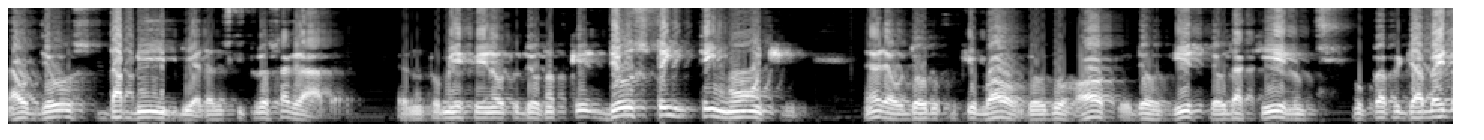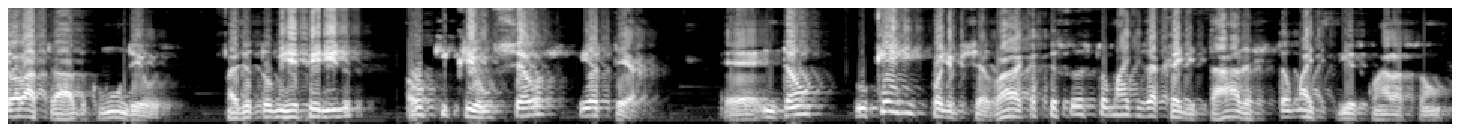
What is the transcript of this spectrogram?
ao Deus da Bíblia, das Escrituras Sagradas. Eu não estou me referindo a outro Deus, não, porque Deus tem, tem monte. Né? É o Deus do futebol, o Deus do rock, o Deus disso, o Deus daquilo. O próprio diabo é idolatrado como um Deus. Mas eu estou me referindo ao que criou os céus e a terra. É, então, o que a gente pode observar é que as pessoas estão mais desacreditadas, estão mais frias com relação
